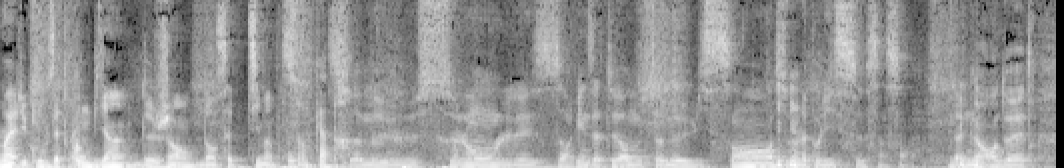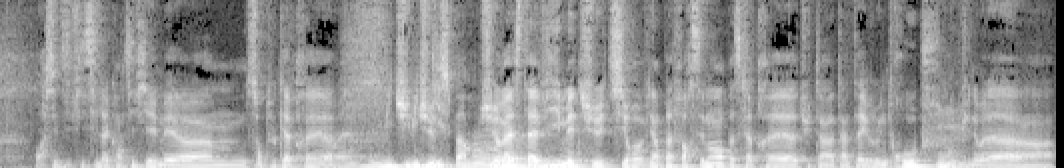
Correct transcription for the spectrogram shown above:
Ouais. Du coup, vous êtes combien de gens dans cette team impro? 104. Nous sommes, euh, selon les organisateurs, nous sommes 800, selon la police, 500. D'accord. Non, on doit être. c'est difficile à quantifier, mais euh, surtout qu'après, euh, 8, 8 tu- 10 par an. tu euh, restes à vie, mais tu t'y reviens pas forcément parce qu'après, tu t'in- t'intègres une troupe, Mhm. donc une voilà,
